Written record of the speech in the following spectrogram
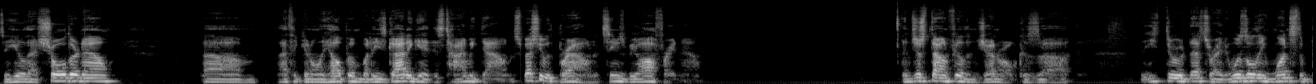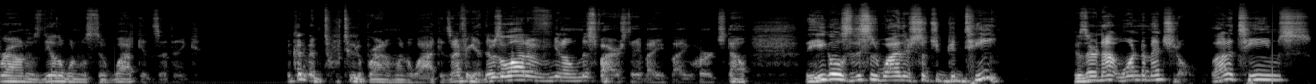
to heal that shoulder now. Um, I think can only help him, but he's got to get his timing down, especially with Brown. It seems to be off right now and just downfield in general because uh, he threw it. That's right. It was only once to Brown. It was the other one was to Watkins, I think. It could have been two to Brown and one to Watkins. I forget. There was a lot of you know misfires today by by Hurts. Now, the Eagles. This is why they're such a good team because they're not one dimensional. A lot of teams,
